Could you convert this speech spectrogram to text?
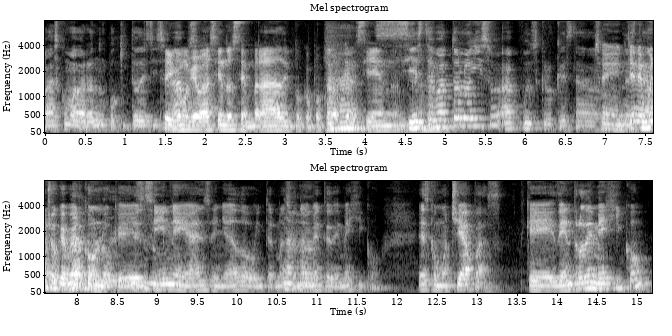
vas como agarrando un poquito de este Sí, como que va siendo sembrado y poco a poco va creciendo. Si este vato lo hizo, ah, pues creo que está. Sí, no tiene está mucho que ver con lo ¿no? que el lo cine ha enseñado internacionalmente de México. Es como Chiapas, que dentro de México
